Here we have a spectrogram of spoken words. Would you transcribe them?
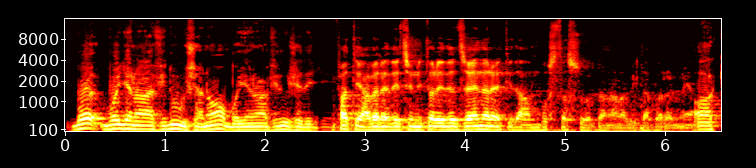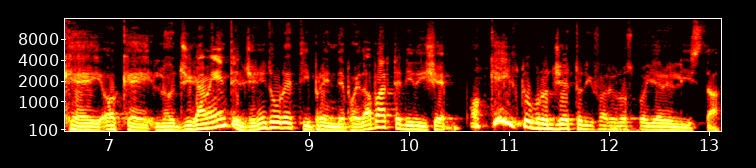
Vogliono la fiducia, no? Vogliono la fiducia dei genitori. Infatti, avere dei genitori del genere ti dà un boost assurdo nella vita, mio. Ok, ok. Logicamente il genitore ti prende poi da parte e ti dice: Ok, il tuo progetto di fare lo spogliarellista,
